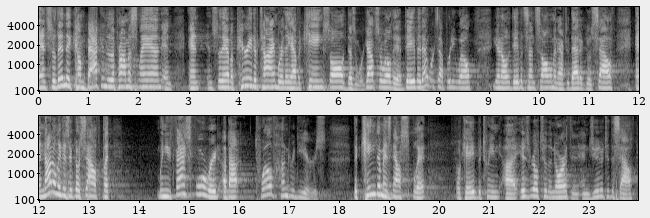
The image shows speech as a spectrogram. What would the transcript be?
And so then they come back into the promised land, and, and, and so they have a period of time where they have a king, Saul. It doesn't work out so well. They have David. That works out pretty well you know, David's son Solomon. After that, it goes south. And not only does it go south, but when you fast forward about 1,200 years, the kingdom has now split, okay, between uh, Israel to the north and, and Judah to the south.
